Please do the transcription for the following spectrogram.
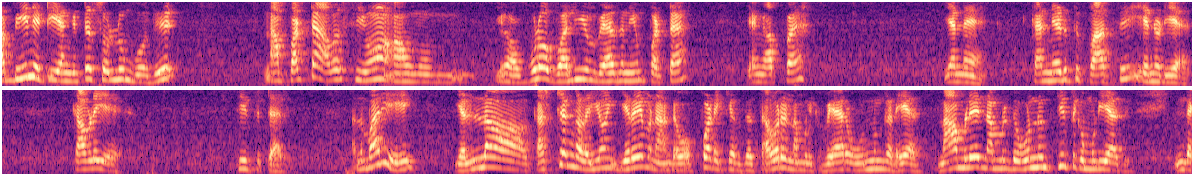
அப்படின்னுட்டு என்கிட்ட சொல்லும்போது நான் பட்ட அவஸ்தையும் அவங்க எவ்வளோ வலியும் வேதனையும் பட்டேன். எங்கள் அப்பா என்னை கண்ணெடுத்து பார்த்து என்னுடைய கவலையை தீர்த்துட்டார். அந்த மாதிரி எல்லா கஷ்டங்களையும் இறைவன் ஆண்ட ஒப்படைக்கிறத தவிர நம்மளுக்கு வேறு ஒன்றும் கிடையாது. நாமளே நம்மளது ஒன்றும் தீர்த்துக்க முடியாது. இந்த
